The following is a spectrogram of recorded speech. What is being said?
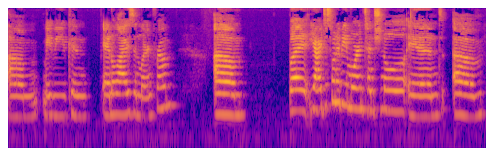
um, maybe you can analyze and learn from. Um, but yeah, I just want to be more intentional and um,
